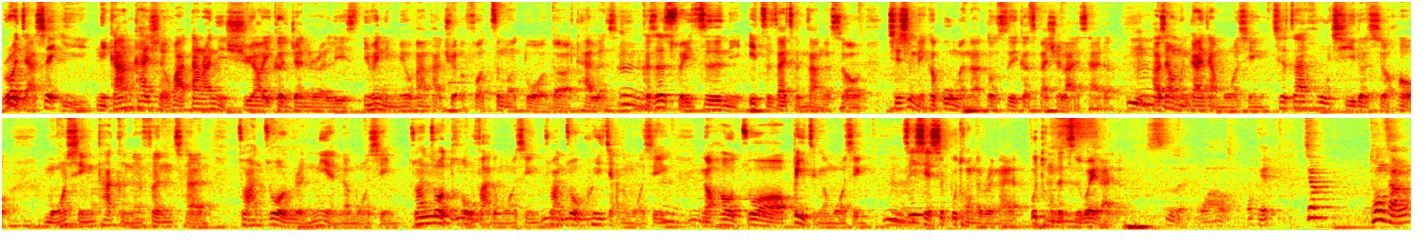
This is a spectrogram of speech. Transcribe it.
如果假设以你刚刚开始的话，当然你需要一个 generalist，因为你没有办法去 afford 这么多的 talents。嗯。可是随之你一直在成长的时候，其实每个部门呢都是一个 specialized 来的。嗯。好像我们刚才讲模型，其实在后期的时候，模型它可能分成专做人脸的模型、专做头发的模型、专做盔甲的模型，然后做背景的模型，这些是不同的人来的，不同的职位来的。是哎，哇哦，OK，这样通常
